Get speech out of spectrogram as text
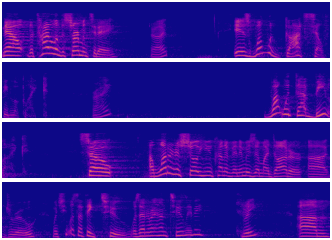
Now, the title of the sermon today, right, is What Would God's selfie look like? Right? What would that be like? So, I wanted to show you kind of an image that my daughter uh, drew when she was, I think, two. Was that around two, maybe? Three? Um,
